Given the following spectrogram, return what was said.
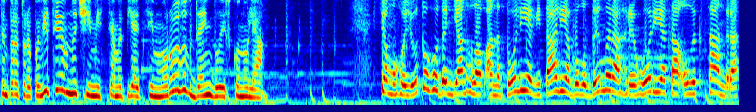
Температура повітря вночі місцями 5-7 морозу, вдень близько нуля. 7 лютого День Янгола в Анатолія, Віталія, Володимира, Григорія та Олександра.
